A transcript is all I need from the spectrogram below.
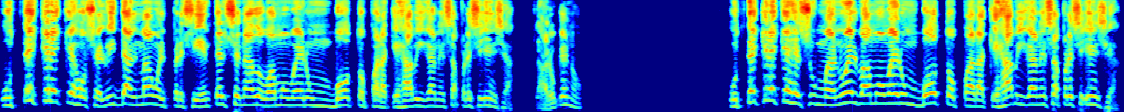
¿usted cree que José Luis Dalmau, el presidente del Senado, va a mover un voto para que Javi gane esa presidencia? Claro que no. ¿Usted cree que Jesús Manuel va a mover un voto para que Javi gane esa presidencia?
